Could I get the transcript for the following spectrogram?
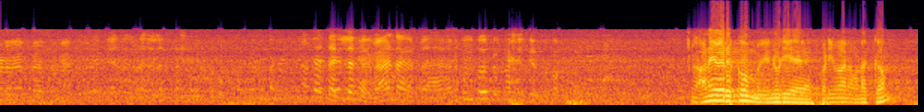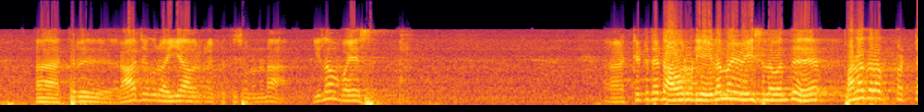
இல்ல சார் இல்ல சார் வேண்டாங்க சார் ரொம்ப ஒரு மாதிரி இருக்கும் அனைவருக்கும் என்னுடைய பணிவான வணக்கம். திரு ராஜகுரு ஐயா அவர்களை பற்றி சொல்லணும்னா இளம் வயசு. கிட்டத்தட்ட அவருடைய இளமை வயசில் வந்து பலதரப்பட்ட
